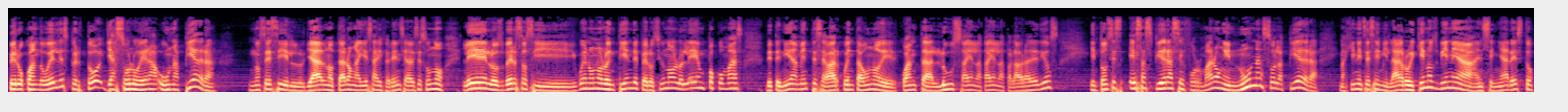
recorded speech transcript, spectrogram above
Pero cuando él despertó ya solo era una piedra. No sé si ya notaron ahí esa diferencia. A veces uno lee los versos y, bueno, uno lo entiende, pero si uno lo lee un poco más detenidamente se va a dar cuenta uno de cuánta luz hay en la, en la palabra de Dios. Entonces esas piedras se formaron en una sola piedra. Imagínense ese milagro. ¿Y qué nos viene a enseñar esto?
